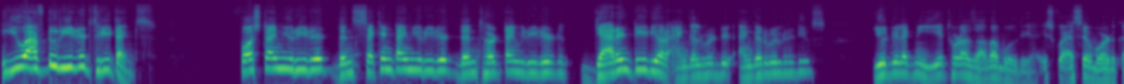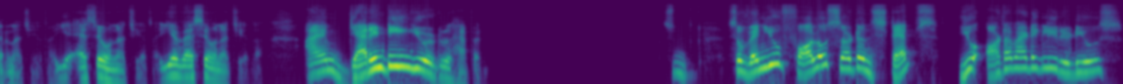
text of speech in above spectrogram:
You have to read it three times First time you read it, then second time you read it, then third time you read it. Guaranteed your anger will, anger will reduce. You'll be like, नहीं ये थोड़ा ज्यादा बोल दिया इसको ऐसे वर्ड करना चाहिए था ये ऐसे होना चाहिए था ये वैसे होना चाहिए था I am guaranteeing you it will happen. So, so when you follow certain steps, you automatically reduce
